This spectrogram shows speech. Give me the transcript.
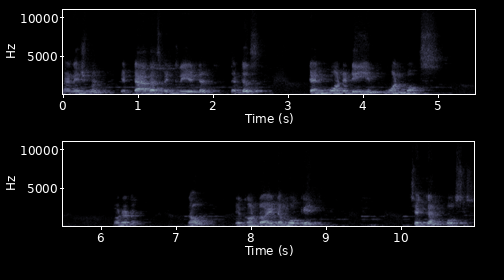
management. A tab has been created. That is 10 quantity in one box. Now click on to item OK. Check and post.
